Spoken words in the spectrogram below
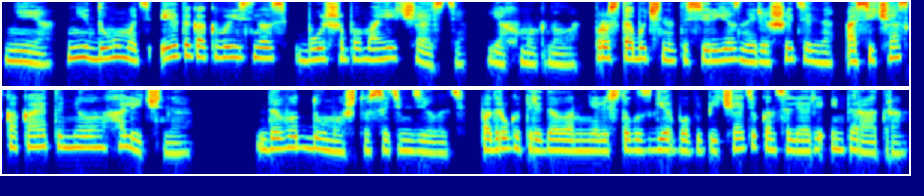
«Не, не думать, это, как выяснилось, больше по моей части», — я хмыкнула. «Просто обычно ты серьезно и решительно, а сейчас какая-то меланхоличная». «Да вот думаю, что с этим делать». Подруга передала мне листок с гербовой печатью канцелярии императора.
